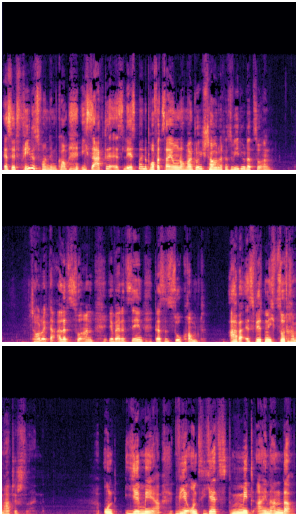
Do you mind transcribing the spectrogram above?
Es wird vieles von dem kommen. Ich sagte es. Lest meine Prophezeiung nochmal durch. Schaut euch das Video dazu an. Schaut euch da alles zu an. Ihr werdet sehen, dass es so kommt. Aber es wird nicht so dramatisch sein. Und je mehr wir uns jetzt miteinander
